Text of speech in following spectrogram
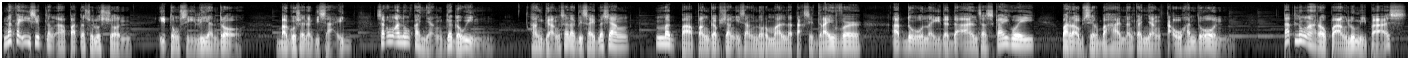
Nakaisip ng apat na solusyon itong si Leandro bago siya nag-decide sa kung anong kanyang gagawin. Hanggang sa nag-decide na siyang magpapanggap siyang isang normal na taxi driver at doon na idadaan sa Skyway para obserbahan ang kanyang tauhan doon. Tatlong araw pa ang lumipas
